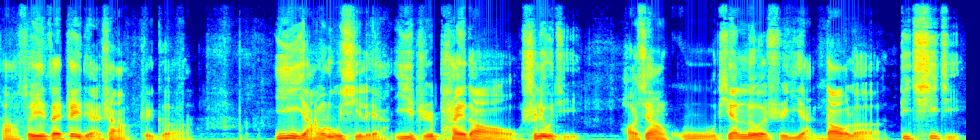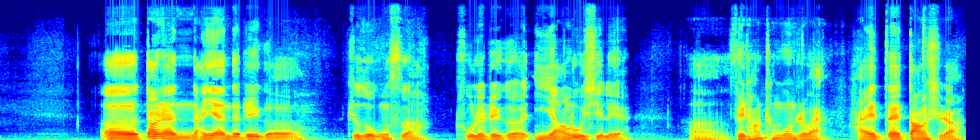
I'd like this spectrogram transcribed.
啊，所以在这点上，这个阴阳路系列啊，一直拍到十六集，好像古天乐是演到了第七集，呃，当然南燕的这个制作公司啊，除了这个阴阳路系列。呃，非常成功之外，还在当时啊，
